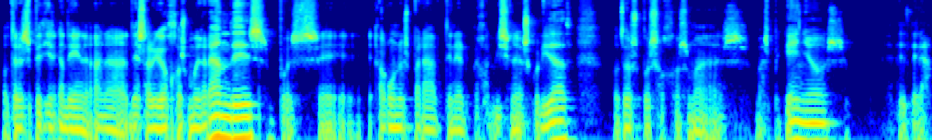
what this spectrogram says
Otras especies que han, desarrollado ojos muy grandes, pues eh, algunos para tener mejor visión en la oscuridad, otros pues ojos más, más pequeños, etcétera.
